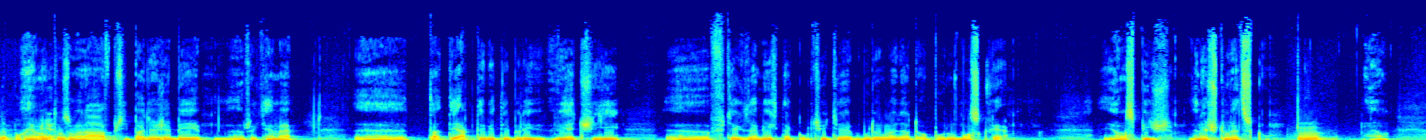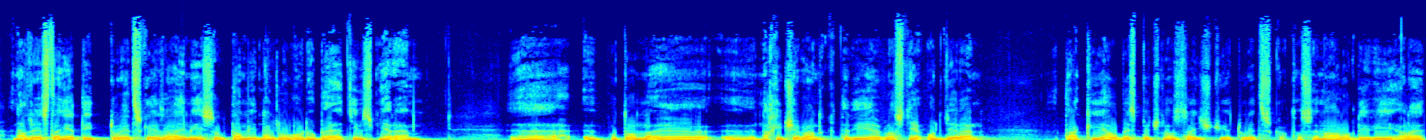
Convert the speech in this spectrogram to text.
To jo, to znamená v případě, že by, řekněme, ta, ty aktivity byly větší v těch zemích, tak určitě budou hledat oporu v Moskvě. Jo, spíš než v Turecku. Mm. Jo. Na druhé straně ty turecké zájmy jsou tam jednak dlouhodobé tím směrem. Eh, potom eh, eh, Nachyčevan, který je vlastně oddělen, tak jeho bezpečnost zajišťuje Turecko. To se málo kdy ví, ale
